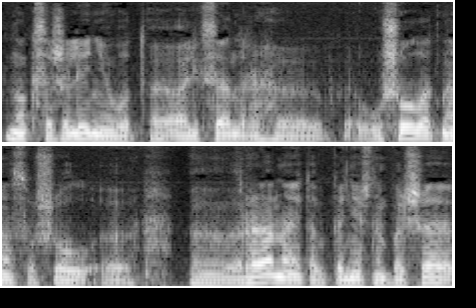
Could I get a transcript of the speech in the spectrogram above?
Но, к сожалению, вот э, Александр ушел от нас, ушел рано. Это, конечно, большая,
